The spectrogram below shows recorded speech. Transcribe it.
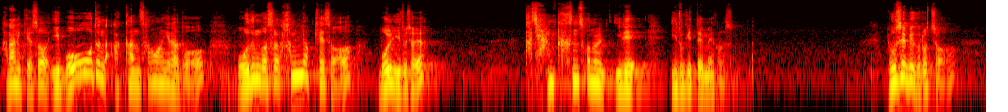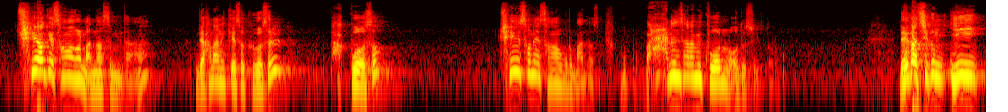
하나님께서 이 모든 악한 상황이라도 모든 것을 합력해서 뭘 이루셔요? 가장 큰 선을 이래, 이루기 때문에 그렇습니다. 요셉이 그렇죠. 최악의 상황을 만났습니다. 근데 하나님께서 그것을 바꾸어서 최선의 상황으로 만들었어요. 많은 사람이 구원을 얻을 수 있도록. 내가 지금 이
